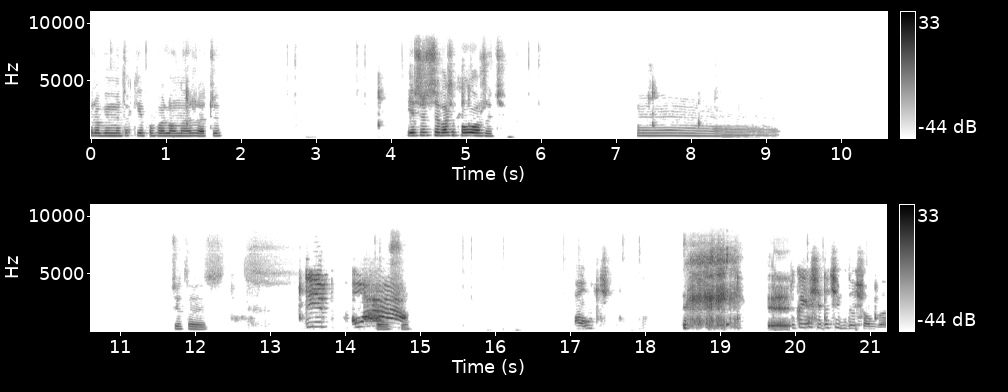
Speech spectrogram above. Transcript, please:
robimy takie powalone rzeczy. Jeszcze trzeba się położyć. Mm. Gdzie to jest? Ty! To. Auć. Tylko ja się do ciebie dosiądę.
